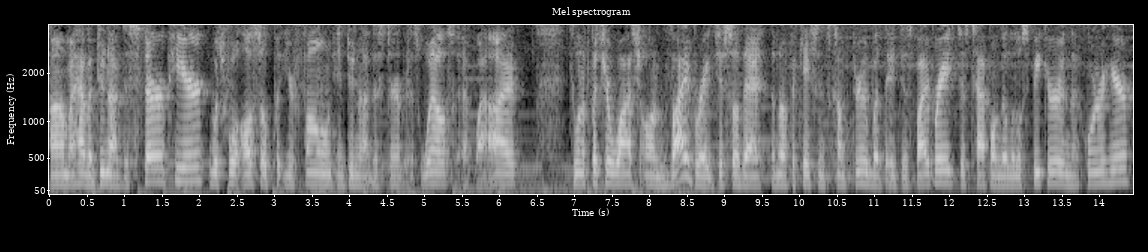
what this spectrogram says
Um, I have a do not disturb here, which will also put your phone in do not disturb as well. So FYI, you want to put your watch on vibrate just so that the notifications come through, but they just vibrate, just tap on the little speaker in the corner here.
